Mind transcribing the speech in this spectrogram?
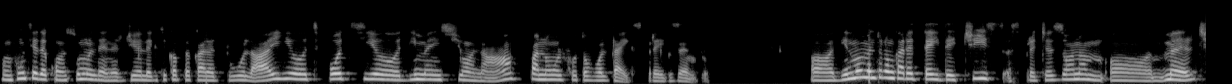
În funcție de consumul de energie electrică pe care tu îl ai, îți poți uh, dimensiona panoul fotovoltaic, spre exemplu. Uh, din momentul în care te-ai decis spre ce zonă uh, mergi,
